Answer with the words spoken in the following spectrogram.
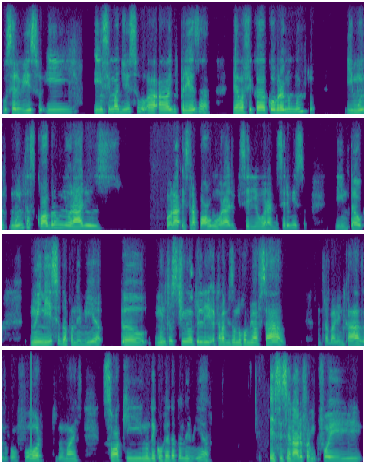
o serviço e, e em cima disso a, a empresa ela fica cobrando muito e mu muitas cobram em horários hora, extrapolam o horário que seria o horário de serviço. E então, no início da pandemia, uh, muitos tinham aquele, aquela visão do home office, ah, no trabalho em casa, no conforto, tudo mais. Só que no decorrer da pandemia, esse cenário foi, foi,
